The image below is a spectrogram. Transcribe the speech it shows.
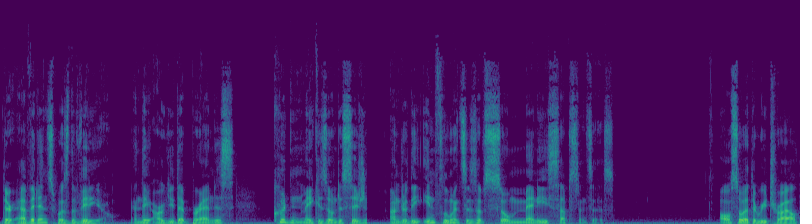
Their evidence was the video, and they argue that Brandes couldn't make his own decision under the influences of so many substances. Also at the retrial,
